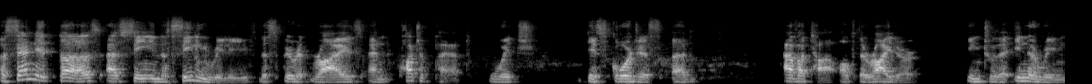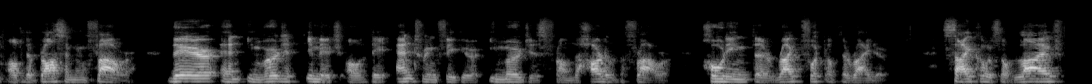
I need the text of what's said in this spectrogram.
Ascended thus, as seen in the ceiling relief, the spirit rides and quadruped, which disgorges an avatar of the rider into the inner ring of the blossoming flower. There, an inverted image of the entering figure emerges from the heart of the flower, holding the right foot of the rider. Cycles of life,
